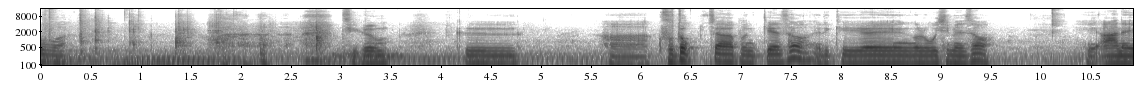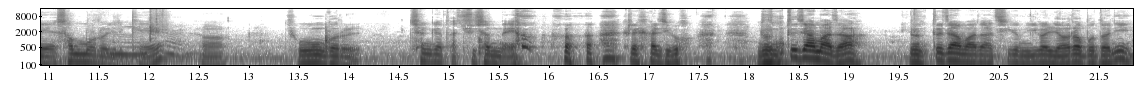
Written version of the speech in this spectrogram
뭐 지금 그 아, 구독자분께서 이렇게 여행을 오시면서 이 아내의 선물을 이렇게 음. 어, 좋은 거를 챙겨다 주셨네요. 그래가지고 눈 뜨자마자 눈 뜨자마자 지금 이걸 열어보더니.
